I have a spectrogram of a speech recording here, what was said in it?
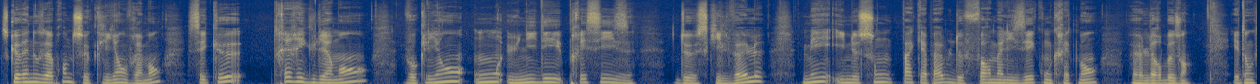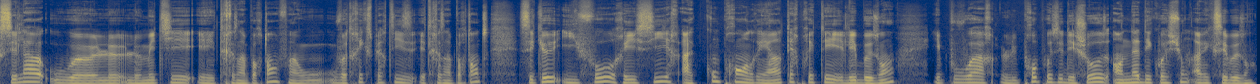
Ce que va nous apprendre ce client vraiment, c'est que très régulièrement, vos clients ont une idée précise de ce qu'ils veulent, mais ils ne sont pas capables de formaliser concrètement leurs besoins. Et donc c'est là où euh, le, métier est très important, enfin où, votre expertise est très importante, c'est qu'il faut réussir à comprendre et à interpréter les besoins et pouvoir lui proposer des choses en adéquation avec ses besoins.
